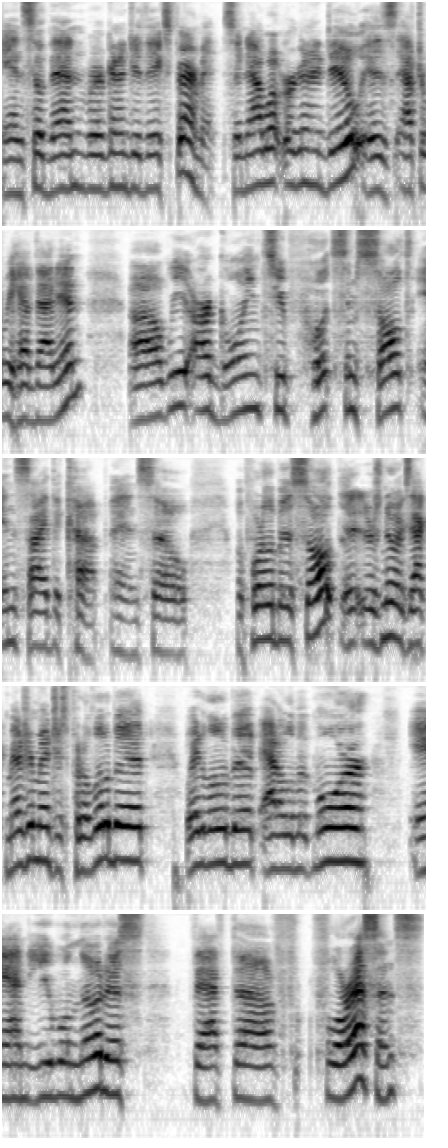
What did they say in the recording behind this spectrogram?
And so then we're going to do the experiment. So now what we're going to do is after we have that in, uh, we are going to put some salt inside the cup. And so we'll pour a little bit of salt. There's no exact measurement. Just put a little bit, wait a little bit, add a little bit more. And you will notice that the fluorescence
